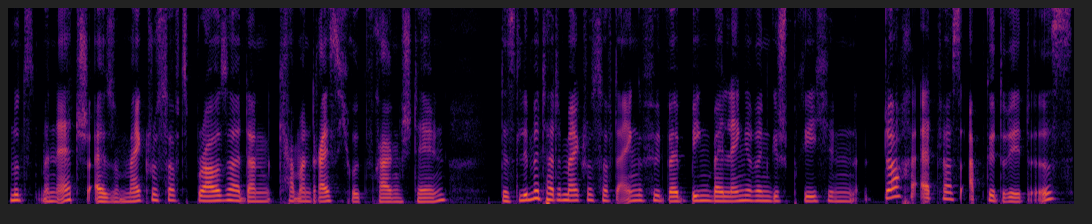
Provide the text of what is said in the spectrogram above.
Nutzt man Edge, also Microsofts Browser, dann kann man 30 Rückfragen stellen. Das Limit hatte Microsoft eingeführt, weil Bing bei längeren Gesprächen doch etwas abgedreht ist.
